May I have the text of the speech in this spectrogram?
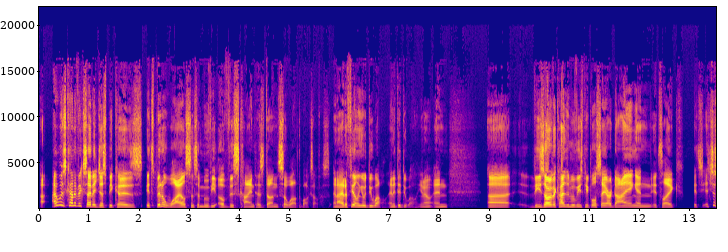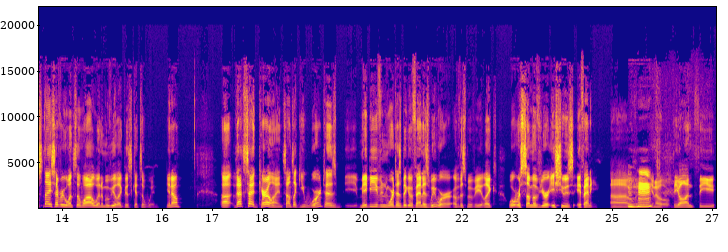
I- I was kind of excited just because it's been a while since a movie of this kind has done so well at the box office, and I had a feeling it would do well, and it did do well, you know. And uh, these are the kinds of movies people say are dying, and it's like it's it's just nice every once in a while when a movie like this gets a win, you know. Uh, that said, Caroline, sounds like you weren't as maybe even weren't as big of a fan as we were of this movie. Like, what were some of your issues, if any? Uh, Mhm. You know, beyond the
